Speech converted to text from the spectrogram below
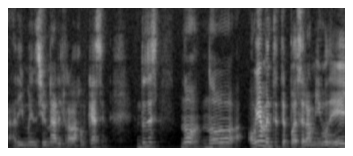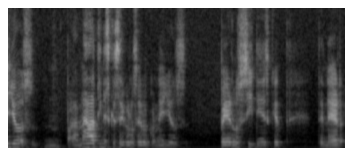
a, dimensionar el trabajo que hacen. Entonces, no, no, obviamente te puedes ser amigo de ellos, para nada tienes que ser grosero con ellos, pero sí tienes que tener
